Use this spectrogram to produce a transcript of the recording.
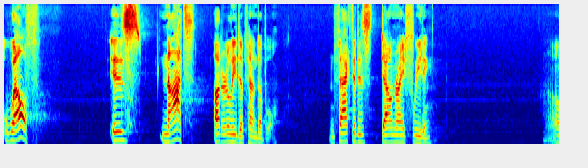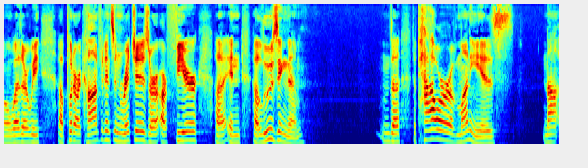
wealth is not utterly dependable. In fact, it is downright fleeting. Oh, whether we uh, put our confidence in riches or our fear uh, in uh, losing them, the, the power of money is not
